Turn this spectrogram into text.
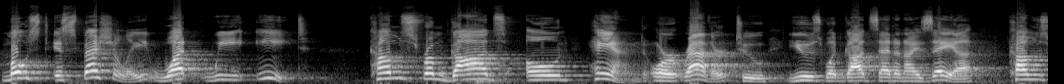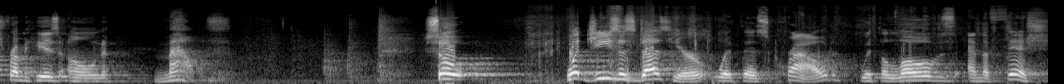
most especially what we eat, comes from God's own hand, or rather, to use what God said in Isaiah, comes from his own mouth. So, what Jesus does here with this crowd, with the loaves and the fish,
